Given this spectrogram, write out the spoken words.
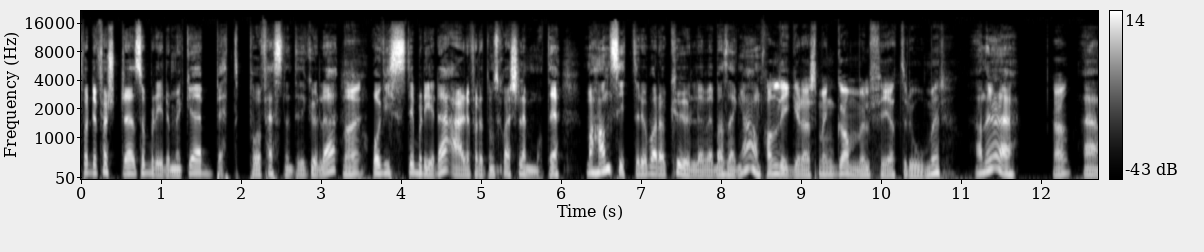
For det første så blir de ikke bedt på festene til de kule. Nei, Og hvis de blir det, er det for at de skal være slemme mot dem. Men han sitter jo bare og kuler ved bassenget, han. han ligger der som en gammel, fet romer. Han gjør det. Ja. Ja.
